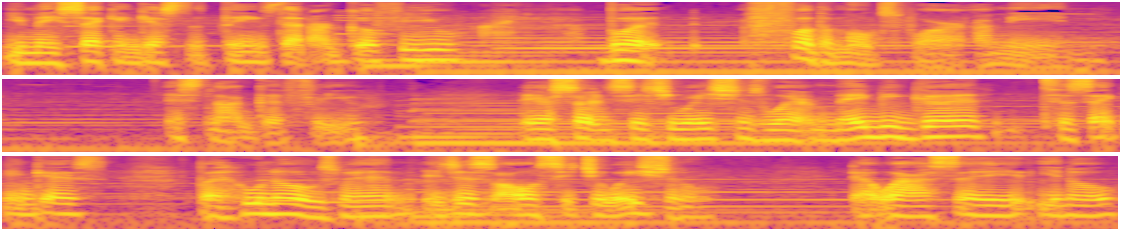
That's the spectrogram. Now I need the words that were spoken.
you may second guess the things that are good for you, but for the most part, I mean, it's not good for you. There are certain situations where it may be good to second guess, but who knows, man? It's just all situational. That's why I say, you know,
